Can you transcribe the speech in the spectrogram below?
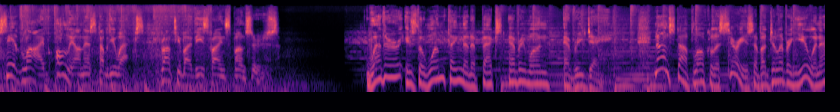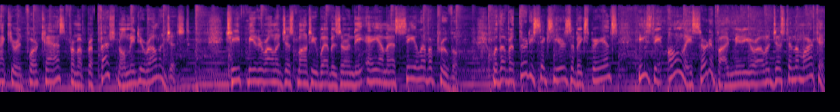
See it live only on SWX. Brought to you by these fine sponsors. Weather is the one thing that affects everyone every day. Nonstop Local is serious about delivering you an accurate forecast from a professional meteorologist. Chief Meteorologist Monty Webb has earned the AMS seal of approval. With over 36 years of experience, he's the only certified meteorologist in the market.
